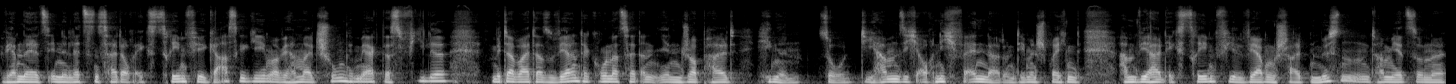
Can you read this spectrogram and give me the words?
Wir haben da jetzt in der letzten Zeit auch extrem viel Gas gegeben, aber wir haben halt schon gemerkt, dass viele Mitarbeiter so während der Corona-Zeit an ihren Job halt hingen. So, die haben sich auch nicht verändert und dementsprechend haben wir halt extrem viel Werbung schalten müssen und haben jetzt so eine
